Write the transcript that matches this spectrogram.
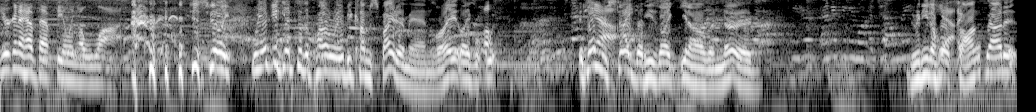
you're gonna have that feeling a lot. I just feel like we have to get to the part where he becomes Spider-Man, right? Like oh, w- it's Yeah, understood I- that he's like you know a nerd. Peter, anything you Do we need a whole Yeah, I- song about it?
